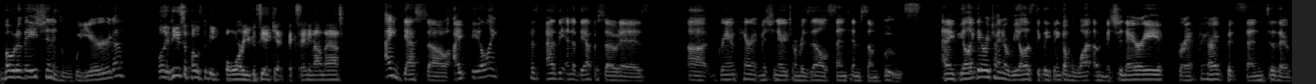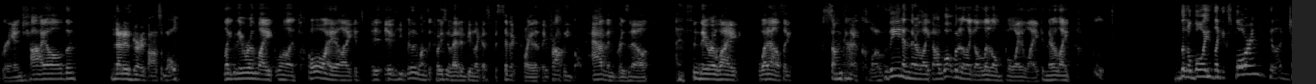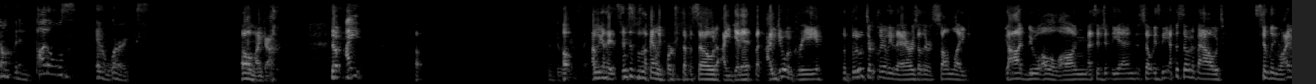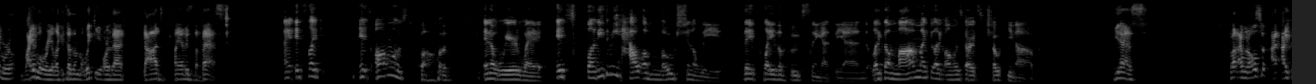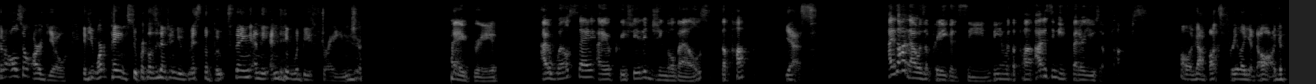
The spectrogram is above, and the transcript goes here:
motivation is weird. Well, if he's supposed to be four, you could see a kid fixating on that. I guess so. I feel like because as the end of the episode is, uh, grandparent missionaries from Brazil sent him some boots. And I feel like they were trying to realistically think of what a missionary grandparent could send to their grandchild. That is very possible. Like they were like, well, a toy, like it's if he really wants a toy, so that would be like a specific toy that they probably don't have in Brazil. And they were like, what else? Like some kind of clothing. And they're like, oh, what would like a little boy like? And they're like, little boys like exploring. They like jumping in puddles. It works. Oh my god. No, I. Oh. Oh, I was gonna say, since this was a family portraits episode, I get it, but I do agree. The boots are clearly there, so there's some like God knew all along message at the end. So is the episode about sibling rival- rivalry, like it says on the wiki, or that God's plan is the best? It's like it's almost both in a weird way. It's funny to me how emotionally they play the boots thing at the end. Like the mom, I feel like almost starts choking up. Yes. But I would also, I, I could also argue if you weren't paying super close attention, you'd miss the boots thing, and the ending would be strange. I agree. I will say I appreciated Jingle Bells, the pup. Yes. I thought that was a pretty good scene. Being with the pup, obviously needs better use of pups. Oh, we got Buck's three-legged dog.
